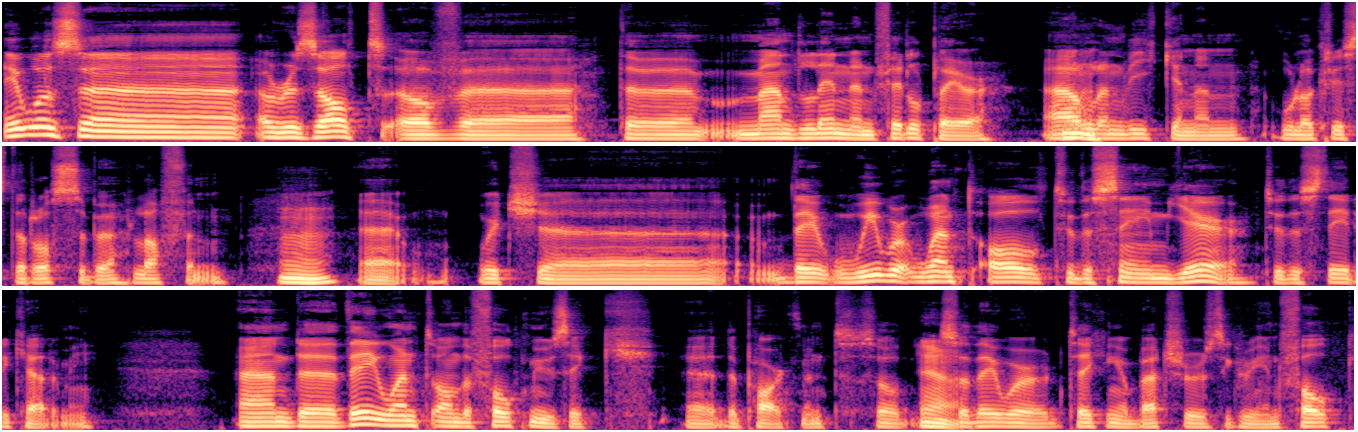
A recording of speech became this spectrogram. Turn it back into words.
it was uh, a result of uh, the mandolin and fiddle player Erlend Viken and Ola Christer Rossebø Laffen, Mm. uh, which uh, they we were went all to the same year to the State Academy, and uh, they went on the folk music uh, department. So Yeah. so they were taking a bachelor's degree in folk,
